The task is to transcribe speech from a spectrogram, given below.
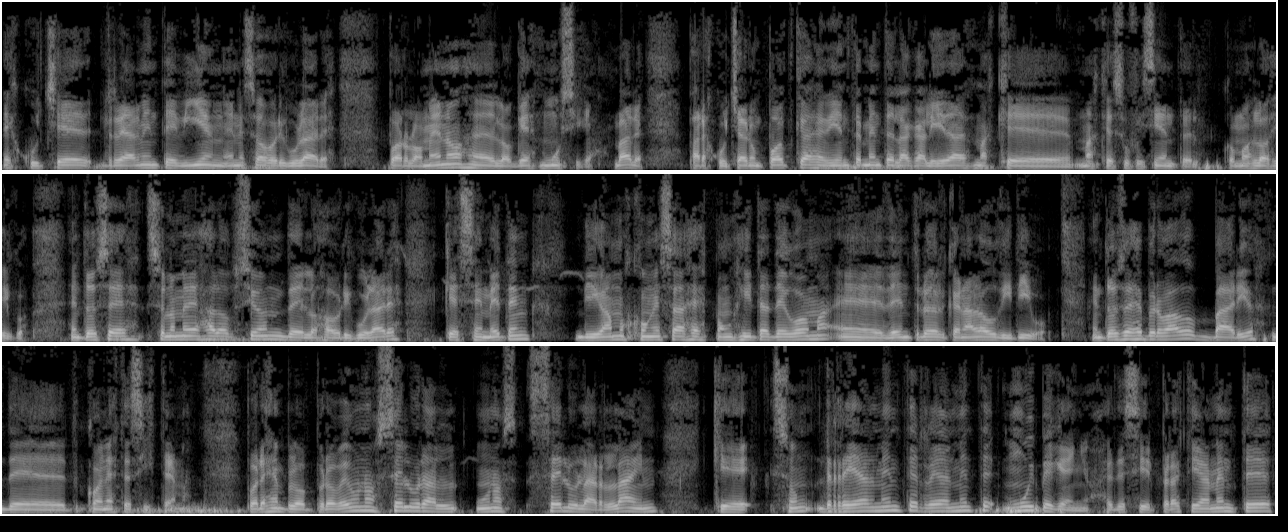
escuché realmente bien en esos auriculares, por lo menos eh, lo que es música, ¿vale? Para escuchar un podcast evidentemente la calidad es más que más que suficiente, como es lógico. Entonces, solo me deja la opción de los auriculares que se meten, digamos, con esas esponjitas de goma eh, dentro del canal auditivo. Entonces he probado varios de, con este sistema. Por ejemplo, probé unos cellular, unos cellular line que son realmente, realmente muy pequeños. Es decir, prácticamente,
